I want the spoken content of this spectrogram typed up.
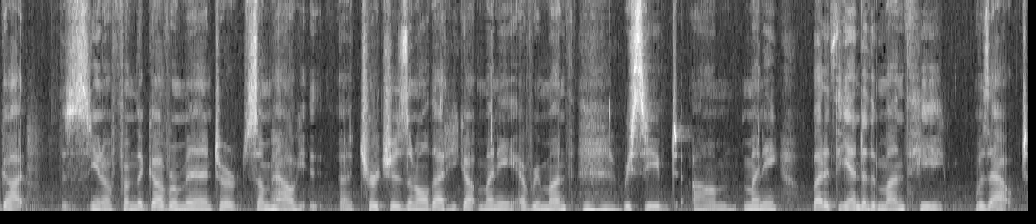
got this, you know from the government or somehow he, uh, churches and all that he got money every month Mhm. received um, money but at the end of the month he was out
